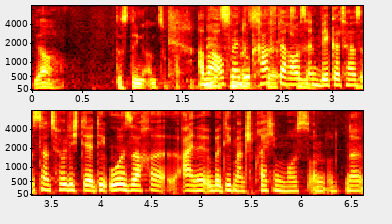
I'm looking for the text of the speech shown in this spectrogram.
ja, das Ding anzupacken. Aber auch wenn du Kraft daraus entwickelt hast, ist natürlich der, die Ursache eine, über die man sprechen muss und, und ne,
